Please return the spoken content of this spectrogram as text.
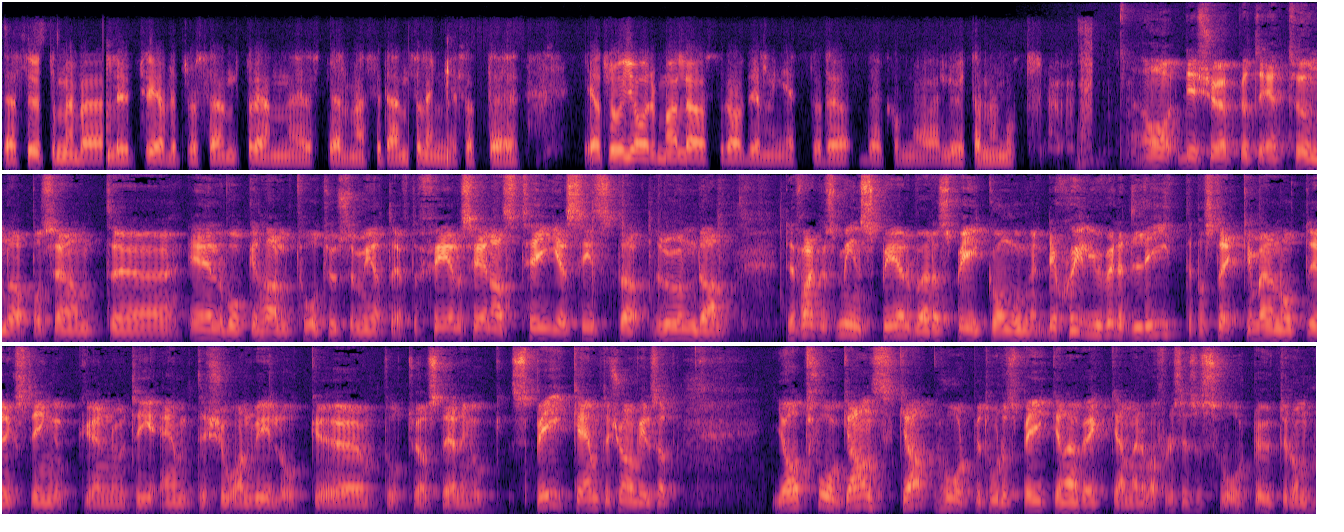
dessutom en väldigt trevlig procent på den eh, spelmässigt än så länge. Så att, eh, jag tror Jorma löser avdelning 1 och det, det kommer jag luta mig mot. Ja, det köper jag till 100 procent. Eh, 11,5 2000 meter efter fel senast. 10 sista rundan. Det är faktiskt min spelvärda spik omgången. Det skiljer ju väldigt lite på sträcken mellan 8 Erik Sting och eh, nummer 10 MT Johan Will. Och eh, då tar jag ställning och spikar MT Johan Will. Så att jag har två ganska hårt betrodda spikar den här veckan. Men det är att det ser så svårt ut i de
